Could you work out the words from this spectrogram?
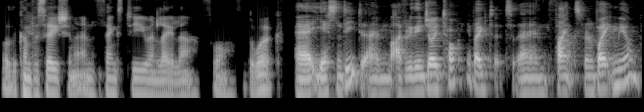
for the conversation. And thanks to you and Leila for, for the work. Uh, yes, indeed. Um, I've really enjoyed talking about it. And thanks for inviting me on.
